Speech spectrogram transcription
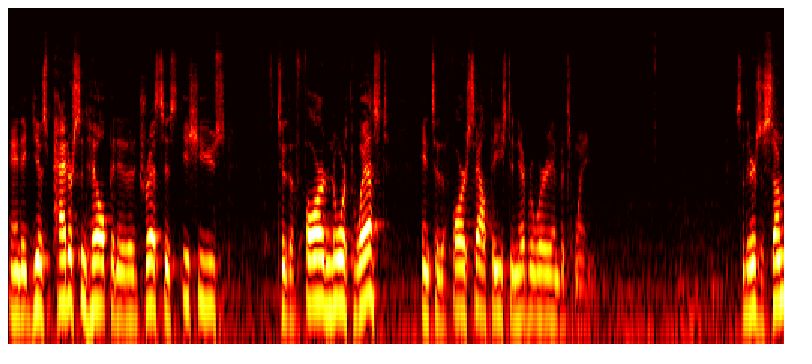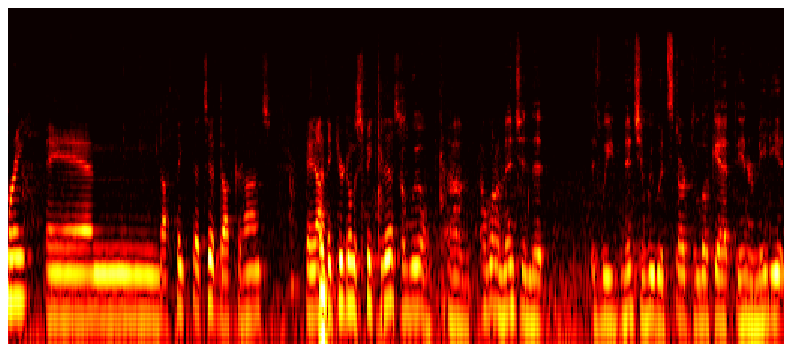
and it gives Patterson help, and it addresses issues to the far northwest and to the far southeast and everywhere in between. So there's a summary, and I think that's it, Dr. Hines. And I think you're going to speak to this? I will. Um, I want to mention that, as we mentioned, we would start to look at the intermediate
